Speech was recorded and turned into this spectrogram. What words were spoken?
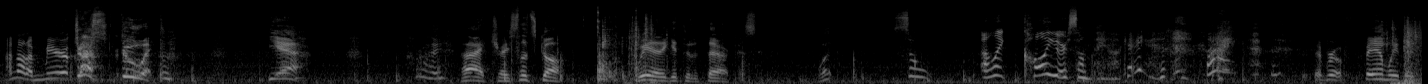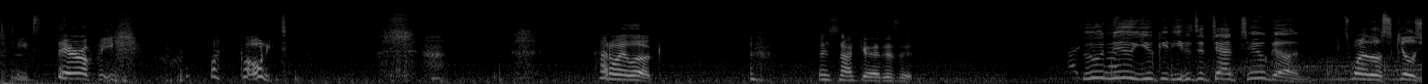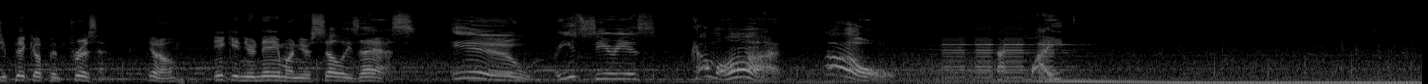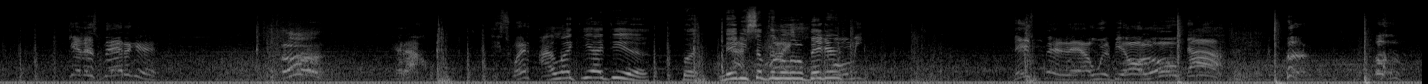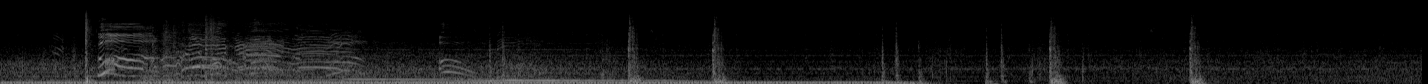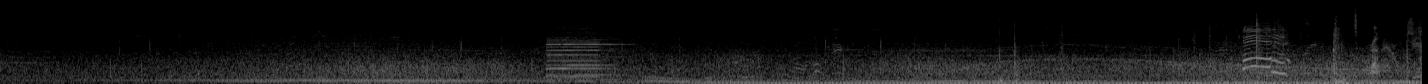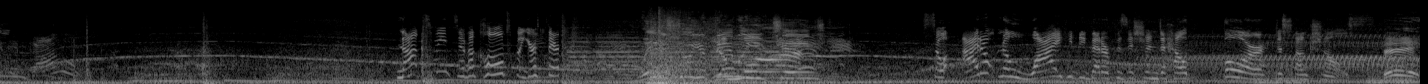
I'm not a miracle. Just do it! Yeah. All right. All right, Trace, let's go. We gotta get to the therapist. What? So, I'll like call you or something, okay? Bye. If there's ever a family that needs therapy, my ponytail. How do I look? It's not good, is it? Who knew you could use a tattoo gun? It's one of those skills you pick up in prison. You know, inking your name on your cellie's ass. Ew. Are you serious? Come on! No! Not quite. Get this man again! Carajo. Qué suerte. I like the idea, but maybe something a little bigger? This will be all over. Not to be difficult, but your ther- Way to show your family you've changed. So I don't know why he'd be better positioned to help four dysfunctionals. Hey,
